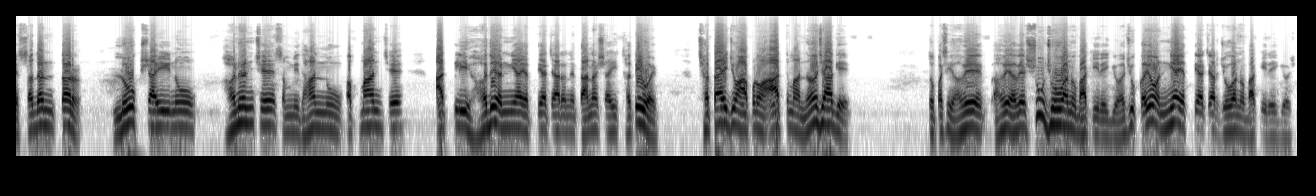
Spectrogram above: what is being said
એ સદંતર લોકશાહીનું હનન છે, સંવિધાનનું અપમાન છે, આટલી હદે અન્યાય, અત્યાચાર અને તાનાશાહી થતી હોય, છતાંય જો આપણો આત્મા ન જાગે, તો પછી હવે હવે હવે શું જોવાનું બાકી રહી ગયો? હજુ કયો અન્યાય, અત્યાચાર જોવાનો બાકી રહી ગયો છે?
